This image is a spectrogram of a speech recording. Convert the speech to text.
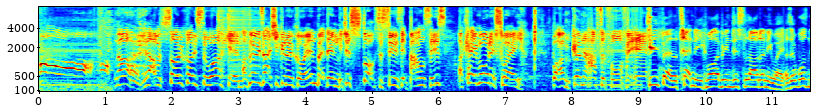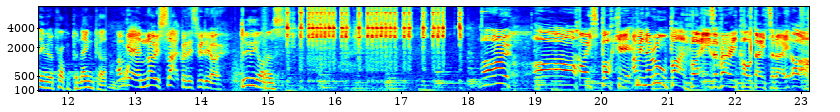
Oh! No, that was so close to working. I thought it was actually going to go in, but then it just stops as soon as it bounces. I came all this way, but I'm going to have to forfeit here. To be fair, the technique might have been disallowed anyway, as it wasn't even a proper panenka. I'm getting no slack with this video. Do the honours. No. Oh, ice bucket. I mean, they're all bad, but it is a very cold day today. Oh.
